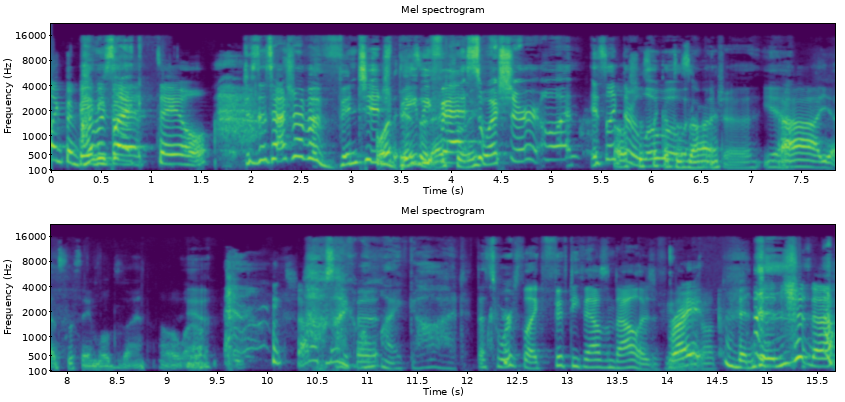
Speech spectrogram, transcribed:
like the baby was fat like- tail. Does Natasha have a vintage What is baby it, fat actually? sweatshirt on? It's like Oh, their it's just like a logo. with a design. bunch of- yeah. Ah, yeah, it's the same old design. Oh wow. Shout out I was like, oh my god, that's worth like fifty thousand dollars if you right? Have it. Vintage. No.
